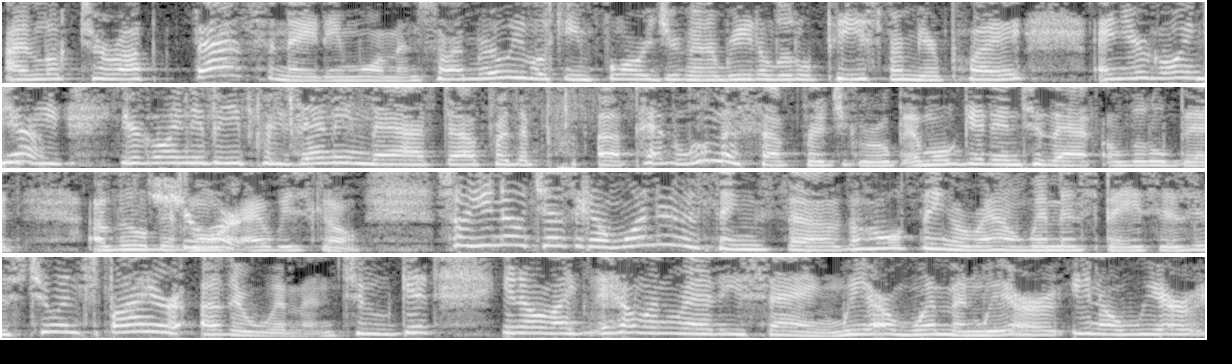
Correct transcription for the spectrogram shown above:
I looked her up. Fascinating woman. So I'm really looking forward. You're going to read a little piece from your play and you're going to Yeah. be, you're going to be presenting that uh, for the uh, Petaluma suffrage group, and we'll get into that a little bit, a little bit Sure. more as we go. So, you know, Jessica, one of the things, the the whole thing around women's spaces is to inspire other women to get, you know, like Helen Reddy saying, "We are women. We are, you know, we are."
